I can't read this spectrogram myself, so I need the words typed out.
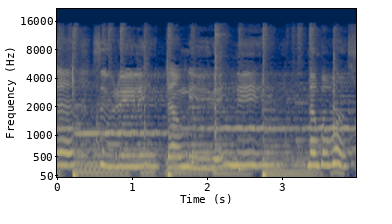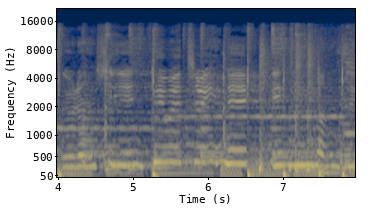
ျက်စူရီလေးတောင်းနေတဲ့နေ့နောက်ဘဝဆူရန်ရှိရင်ဒီဝချွေးနေပြီးပါစေ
